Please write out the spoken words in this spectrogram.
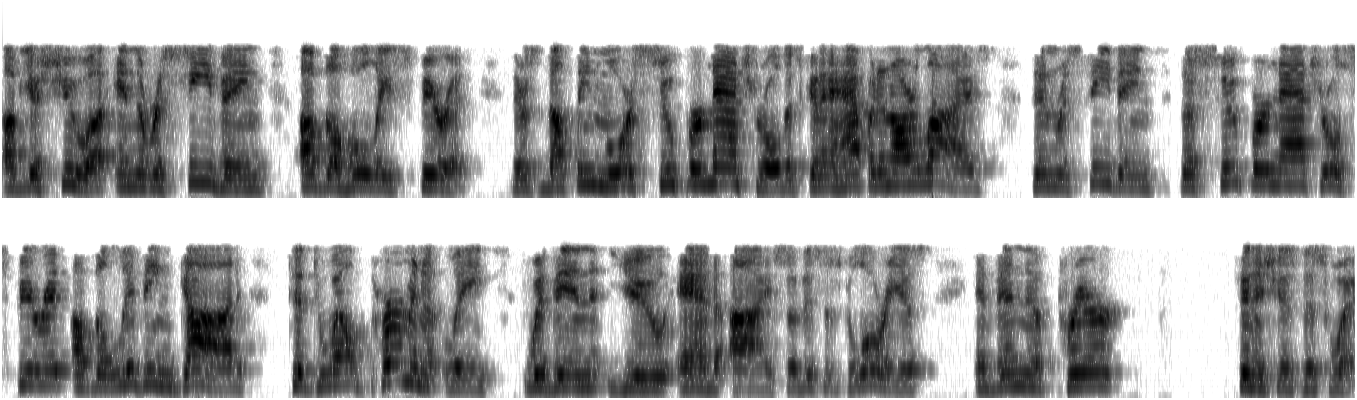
of Yeshua in the receiving of the Holy Spirit. There's nothing more supernatural that's going to happen in our lives than receiving the supernatural spirit of the living God to dwell permanently within you and I. So this is glorious. And then the prayer finishes this way.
